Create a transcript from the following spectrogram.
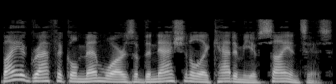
Biographical Memoirs of the National Academy of Sciences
